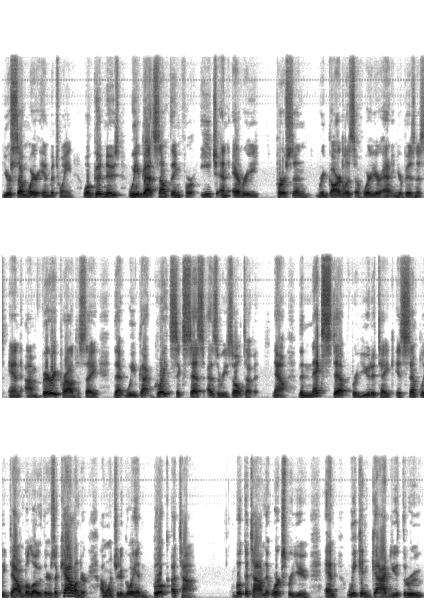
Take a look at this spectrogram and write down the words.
you're somewhere in between. Well, good news. We've got something for each and every person, regardless of where you're at in your business. And I'm very proud to say that we've got great success as a result of it. Now, the next step for you to take is simply down below, there's a calendar. I want you to go ahead and book a time book a time that works for you and we can guide you through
